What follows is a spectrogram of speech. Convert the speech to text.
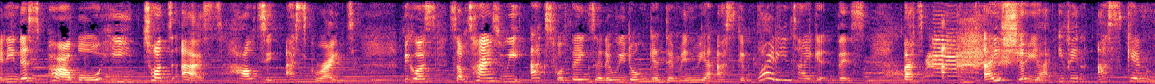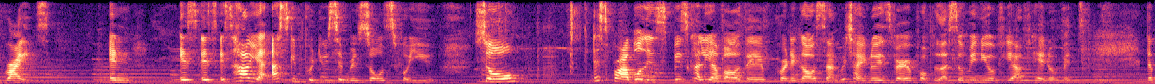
And in this parable, he taught us how to ask right because sometimes we ask for things and then we don't get them and we are asking why didn't i get this? But are you sure you are even asking right? And it's, it's, it's how you're asking producing results for you. So this parable is basically about the prodigal son which i know is very popular. So many of you have heard of it. The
